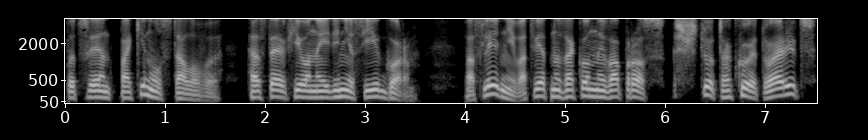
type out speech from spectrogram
пациент покинул столовую, оставив его наедине с Егором, последний в ответ на законный вопрос «Что такое творится?»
